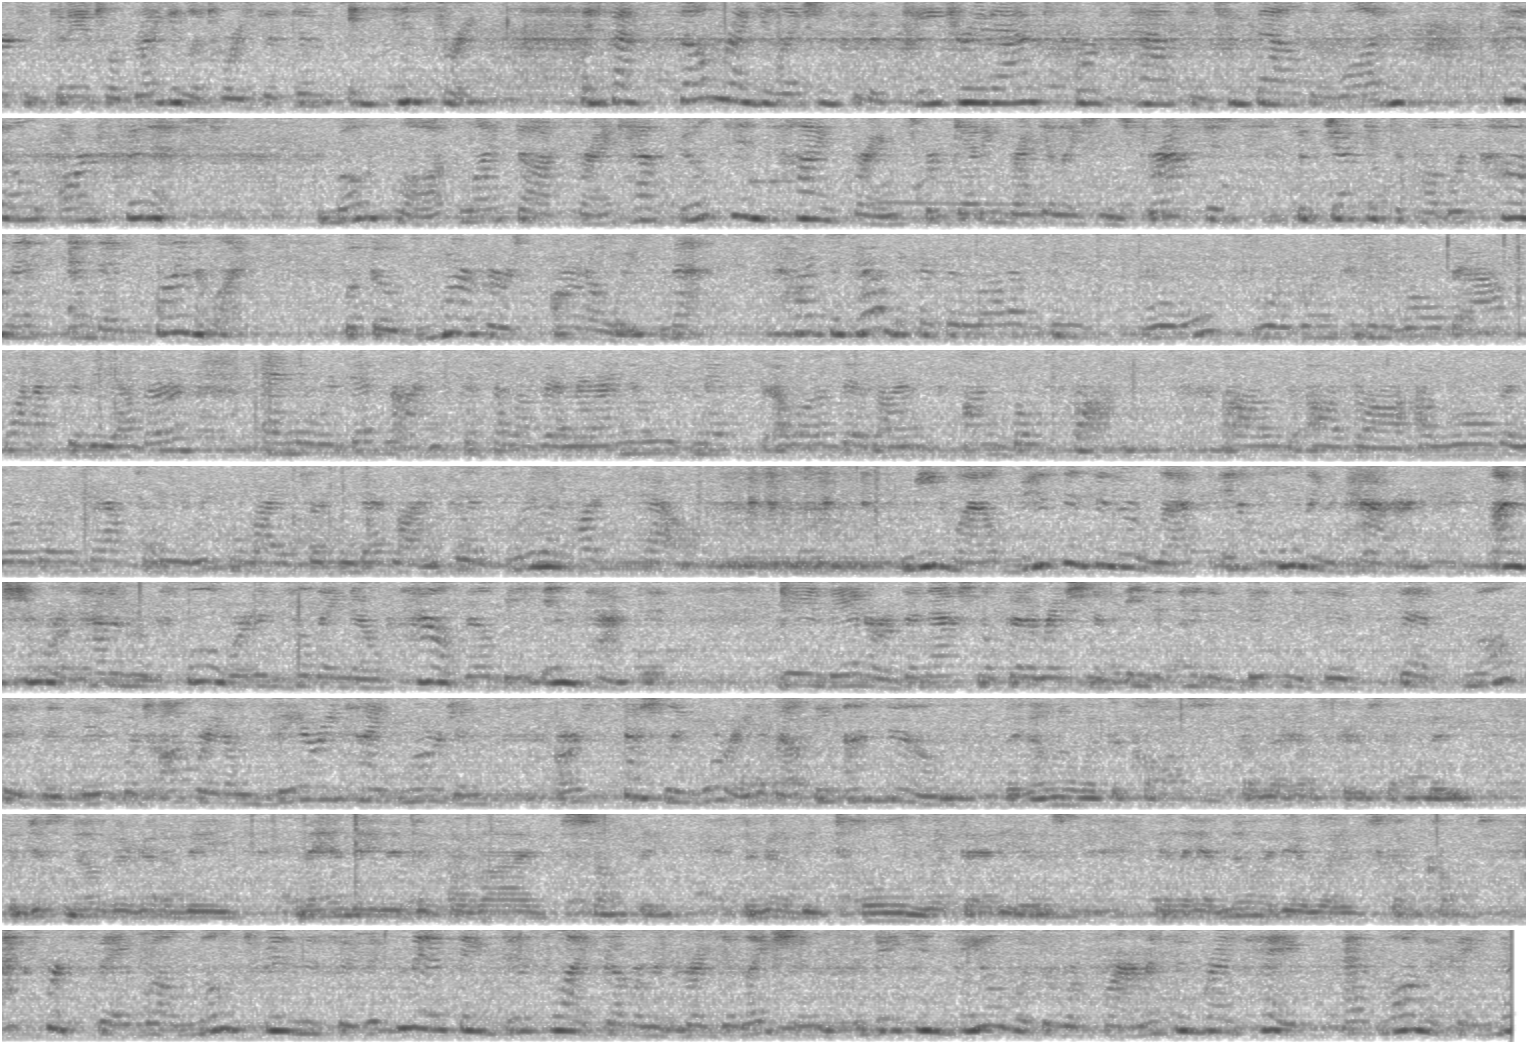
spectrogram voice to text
American financial regulatory system in history. In fact, some regulations for the Patriot Act, first passed in 2001, still aren't finished. Most laws, like Dodd-Frank, have built-in timeframes for getting regulations drafted, subjected to public comment, and then finalized. But those markers aren't always met. It's hard to tell because a lot of these rules were going to be rolled out one after the other, and there were deadlines for some of them. And I know we've missed a lot of deadlines on both fronts of, of, uh, of rules that were going to have to be deadline. So it's really hard to tell. Meanwhile, businesses are left in a holding pattern, unsure of how to move forward until they know how they'll be impacted. Dan Danner of the National Federation of Independent Businesses says small businesses, which operate on very tight margins, are especially worried about the unknown.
